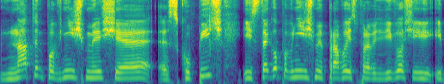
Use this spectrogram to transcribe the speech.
Na tym powinniśmy się e, skupić i z tego powinniśmy Prawo i Sprawiedliwość i, i,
